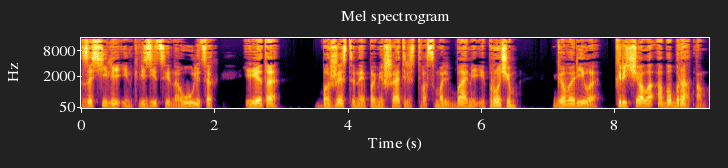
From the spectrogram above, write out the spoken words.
засилие инквизиции на улицах и это божественное помешательство с мольбами и прочим говорило, кричало об обратном.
